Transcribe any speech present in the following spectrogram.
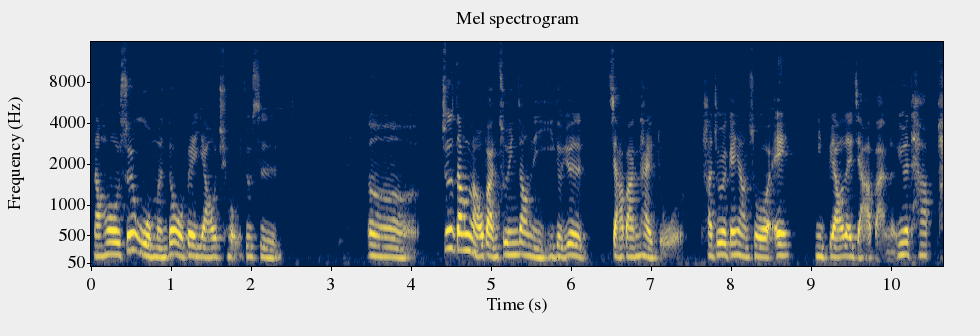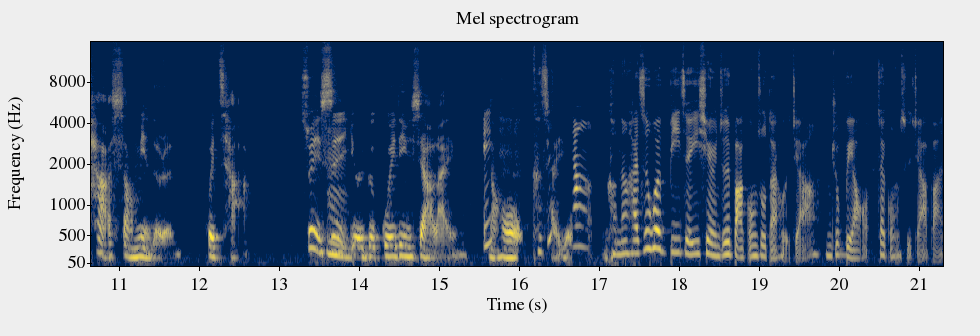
然后所以我们都有被要求，就是呃，就是当老板注意到你一个月加班太多，他就会跟你讲说，哎，你不要再加班了，因为他怕上面的人会查。所以是有一个规定下来，嗯、然后可是这样可能还是会逼着一些人，就是把工作带回家，你就不要在公司加班。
